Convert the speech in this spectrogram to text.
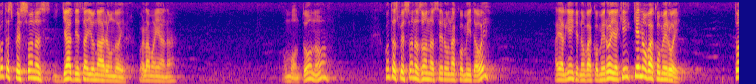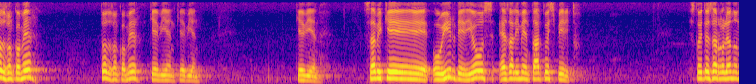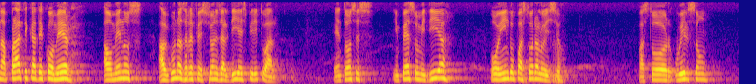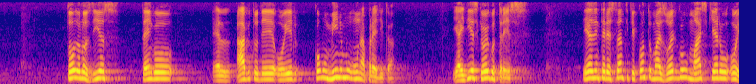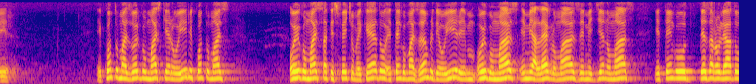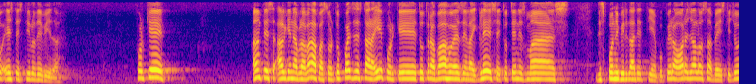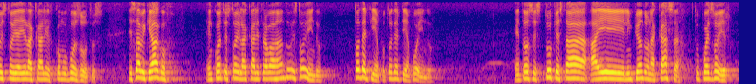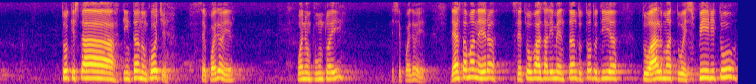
Quantas pessoas já desayunaram hoje, por la manhã? Um montão, não? Quantas pessoas vão nascer uma comida hoje? Há alguém que não vai comer hoje aqui? Quem não vai comer hoje? Todos vão comer? Todos vão comer? Que bem, que bem. Que bem. Sabe que ouvir de Deus é alimentar tu espírito. Estou desenvolvendo uma prática de comer ao menos algumas refeições ao dia espiritual. Então, empeço meu dia ouvindo o pastor Aloísio, pastor Wilson. Todos os dias tenho o hábito de ouvir como mínimo uma prédica. E há dias que oigo três. E é interessante que quanto mais oigo, mais quero ouvir. E quanto mais oigo, mais quero ouvir, e quanto mais oigo, mais satisfeito me quedo, e tenho mais hambre de ouvir, e oigo mais, e me alegro mais, e me lleno mais, e tenho desenvolvido este estilo de vida. Porque Antes alguém falava, ah, pastor, tu puedes estar aí porque tu trabalho é la igreja e tu tens mais disponibilidade de tempo. Pero agora já lo sabéis, que eu estou aí na calle como vosotros. E sabe que hago? Enquanto estou na calle trabalhando, estou indo. Todo o tempo, todo o tempo indo. Então, tu que está aí limpando uma casa, tu puedes ouvir. Tu que está tintando um coche, você pode ouvir. Põe um ponto aí e você pode ouvir. Desta maneira, se tu vas alimentando todo dia tu alma, tu espírito,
